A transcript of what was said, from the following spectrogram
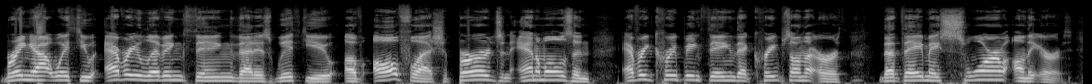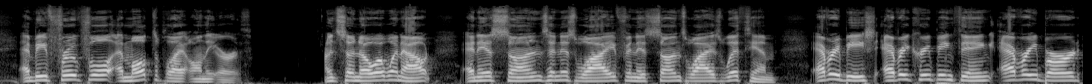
Bring out with you every living thing that is with you of all flesh, birds and animals, and every creeping thing that creeps on the earth, that they may swarm on the earth, and be fruitful and multiply on the earth. And so Noah went out, and his sons and his wife and his sons' wives with him. Every beast, every creeping thing, every bird,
